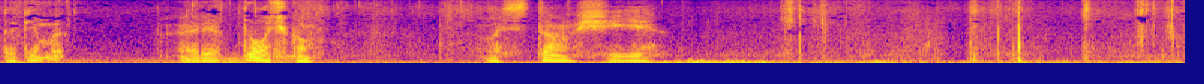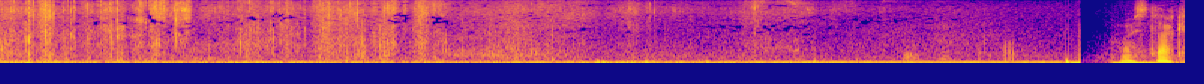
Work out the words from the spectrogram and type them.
Таким рядочком. Ось там ще є. Так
